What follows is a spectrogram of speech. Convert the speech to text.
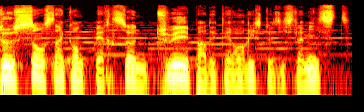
250 personnes tuées par des terroristes islamistes.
